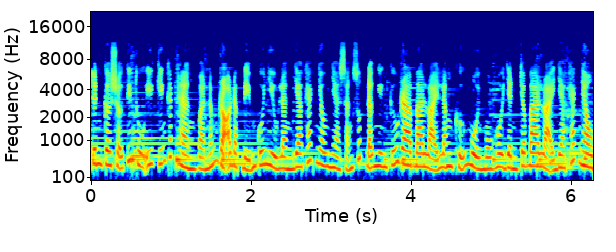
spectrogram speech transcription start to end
Trên cơ sở tiếp thu ý kiến khách hàng và nắm rõ đặc điểm của nhiều làn da khác nhau, nhà sản xuất đã nghiên cứu ra ba loại lăn khử mùi mồ hôi dành cho ba loại da khác nhau.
